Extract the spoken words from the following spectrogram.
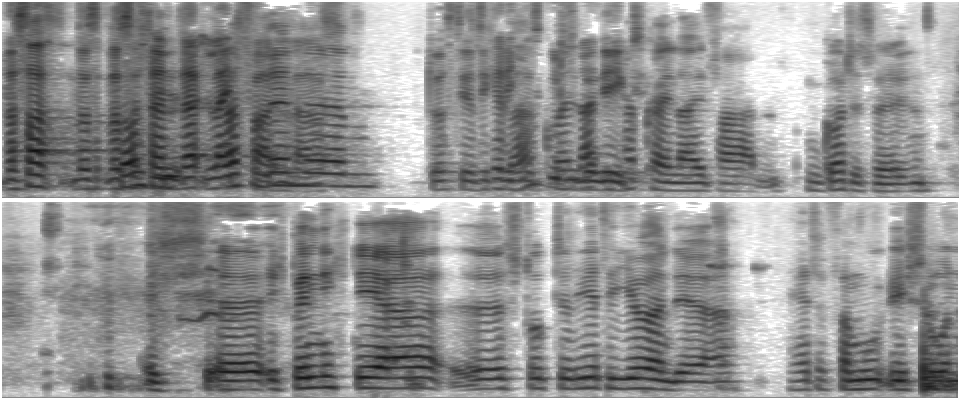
Was sagt, was, was sagt dein Konsti, Le- hast du Leitfaden, denn, Lars? ähm, Du hast dir sicherlich was? was Gutes Leid- Ich überlegt. habe keinen Leitfaden, um Gottes Willen. Ich, äh, ich bin nicht der äh, strukturierte Jörn, der hätte vermutlich schon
